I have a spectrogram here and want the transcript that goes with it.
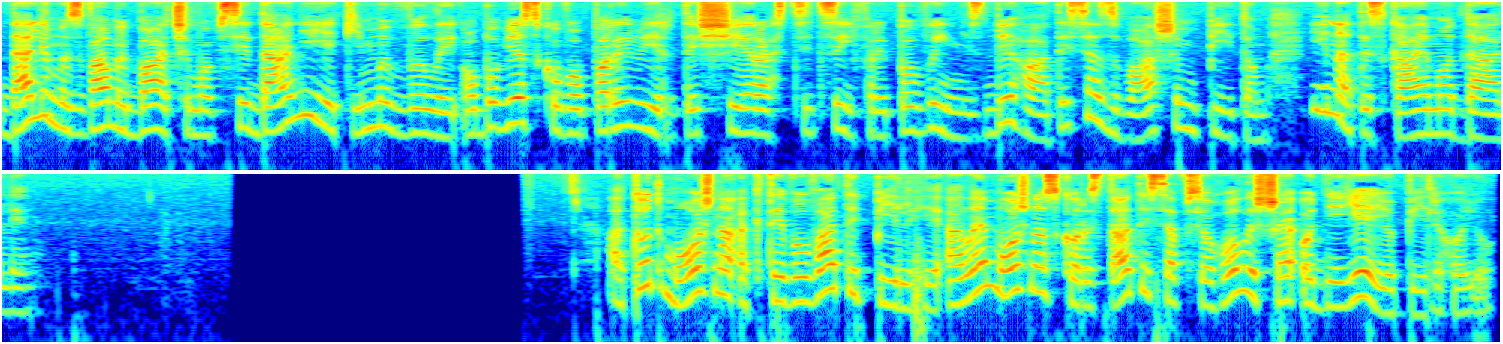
Далі ми з вами бачимо всі дані, які ми ввели. Обов'язково перевірте ще раз, ці цифри повинні збігатися з вашим пітом. І натискаємо Далі. А тут можна активувати пільги, але можна скористатися всього лише однією пільгою.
